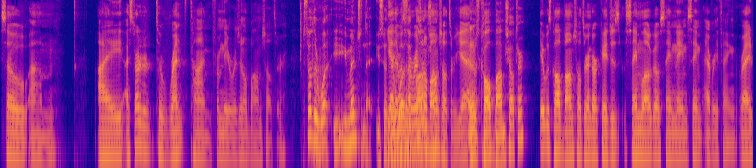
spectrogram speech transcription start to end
So um, I I started to rent time from the original bomb shelter. So there was you- mentioned that you said Yeah, there, was, an a original bomb, shelter. Yeah, and it was called bomb shelter. It was called Bomb Shelter Indoor Cages. Same logo, same name, same everything, right?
